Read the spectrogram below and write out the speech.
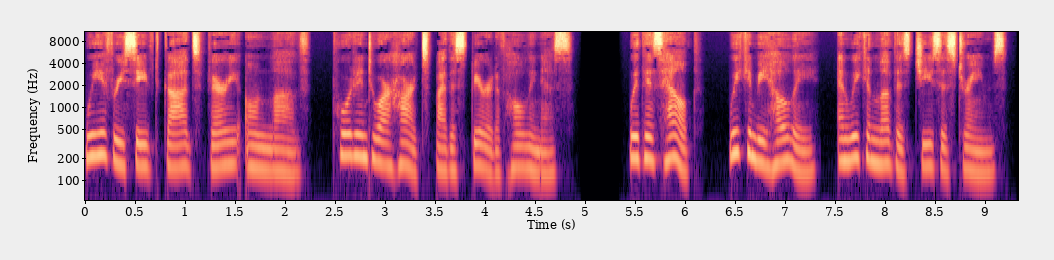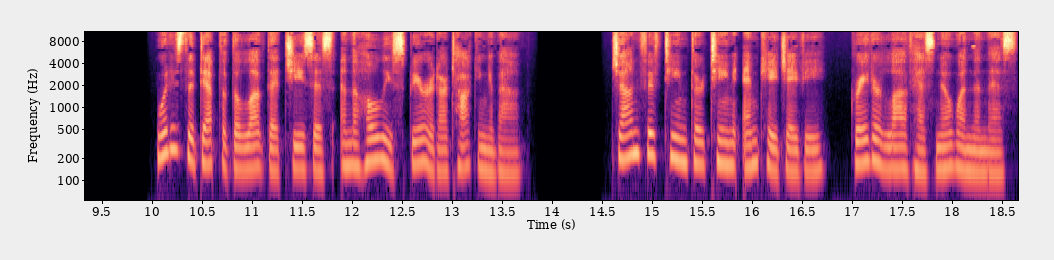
We have received God's very own love, poured into our hearts by the Spirit of holiness. With His help, we can be holy, and we can love as Jesus dreams. What is the depth of the love that Jesus and the Holy Spirit are talking about? John 15:13 NKJV Greater love has no one than this,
